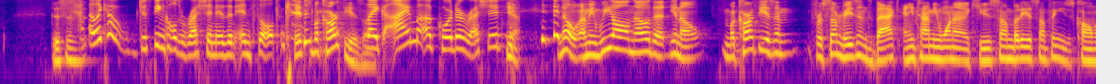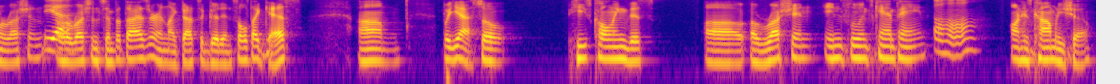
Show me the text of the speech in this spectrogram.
This is, I like how just being called Russian is an insult. it's McCarthyism. like I'm a quarter Russian. Yeah. No, I mean, we all know that, you know, McCarthyism for some reason is back. Anytime you want to accuse somebody of something, you just call them a Russian Yeah. or a Russian sympathizer. And like, that's a good insult, I guess. Um, but yeah, so he's calling this uh, a Russian influence campaign Uh-huh. on his comedy show.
